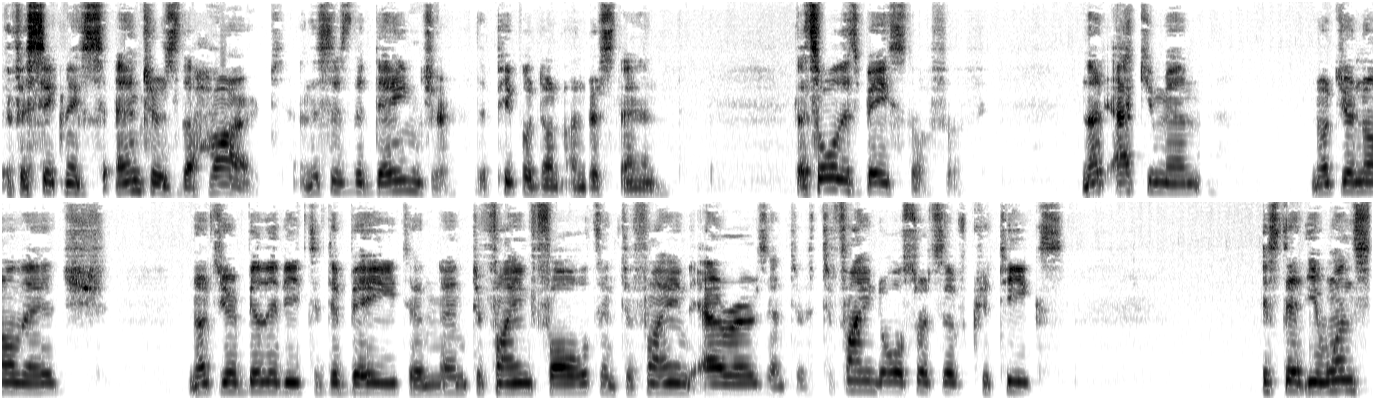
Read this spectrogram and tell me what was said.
If a sickness enters the heart and this is the danger that people don't understand, that's all it's based off of. Not acumen, not your knowledge, not your ability to debate and, and to find fault and to find errors and to, to find all sorts of critiques. It's that you once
